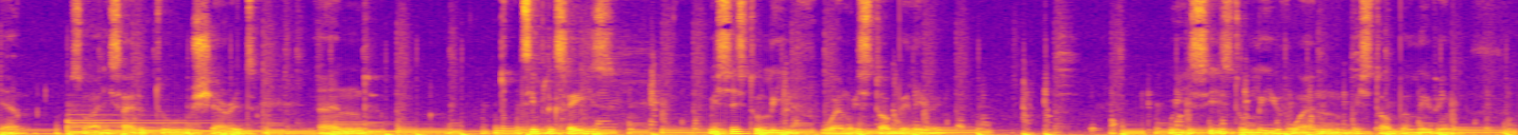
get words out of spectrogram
Yeah, so I decided to share it, and it simply says, We cease to live when we stop believing. We cease to live when we stop believing.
